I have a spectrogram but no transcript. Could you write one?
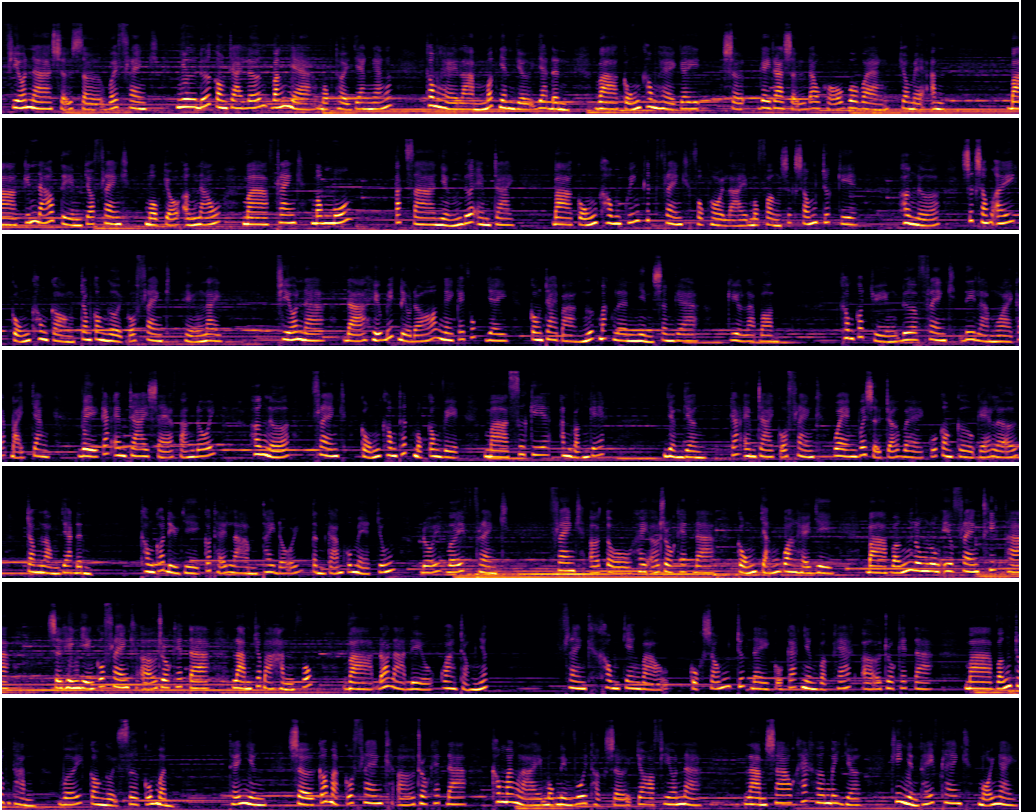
Fiona xử sự với Frank như đứa con trai lớn vắng nhà một thời gian ngắn, không hề làm mất danh dự gia đình và cũng không hề gây sự gây ra sự đau khổ vô vàng cho mẹ anh. Bà kín đáo tìm cho Frank một chỗ ẩn náu mà Frank mong muốn tách xa những đứa em trai. Bà cũng không khuyến khích Frank phục hồi lại một phần sức sống trước kia. Hơn nữa, sức sống ấy cũng không còn trong con người của Frank hiện nay. Fiona đã hiểu biết điều đó ngay cái phút giây con trai bà ngước mắt lên nhìn sân ga Gillabon. Không có chuyện đưa Frank đi làm ngoài các bãi chăn vì các em trai sẽ phản đối. Hơn nữa, Frank cũng không thích một công việc mà xưa kia anh vẫn ghét. Dần dần, các em trai của Frank quen với sự trở về của con cừu ghẻ lỡ trong lòng gia đình. Không có điều gì có thể làm thay đổi tình cảm của mẹ chúng đối với Frank. Frank ở tù hay ở Rokeda cũng chẳng quan hệ gì. Bà vẫn luôn luôn yêu Frank thiết tha. Sự hiện diện của Frank ở Rokeda làm cho bà hạnh phúc và đó là điều quan trọng nhất. Frank không chen vào cuộc sống trước đây của các nhân vật khác ở Roketa mà vẫn trung thành với con người xưa của mình. Thế nhưng, sự có mặt của Frank ở Roketa không mang lại một niềm vui thật sự cho Fiona. Làm sao khác hơn bây giờ khi nhìn thấy Frank mỗi ngày,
